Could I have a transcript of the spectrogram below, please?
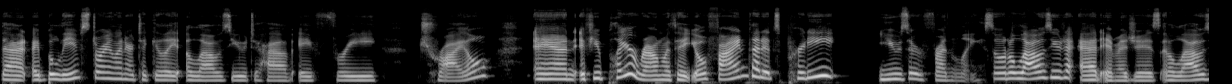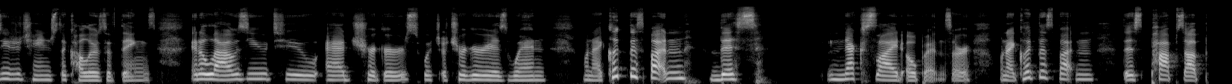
that i believe storyline articulate allows you to have a free trial. And if you play around with it you'll find that it's pretty user friendly. So it allows you to add images, it allows you to change the colors of things. It allows you to add triggers, which a trigger is when when I click this button, this next slide opens or when i click this button this pops up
